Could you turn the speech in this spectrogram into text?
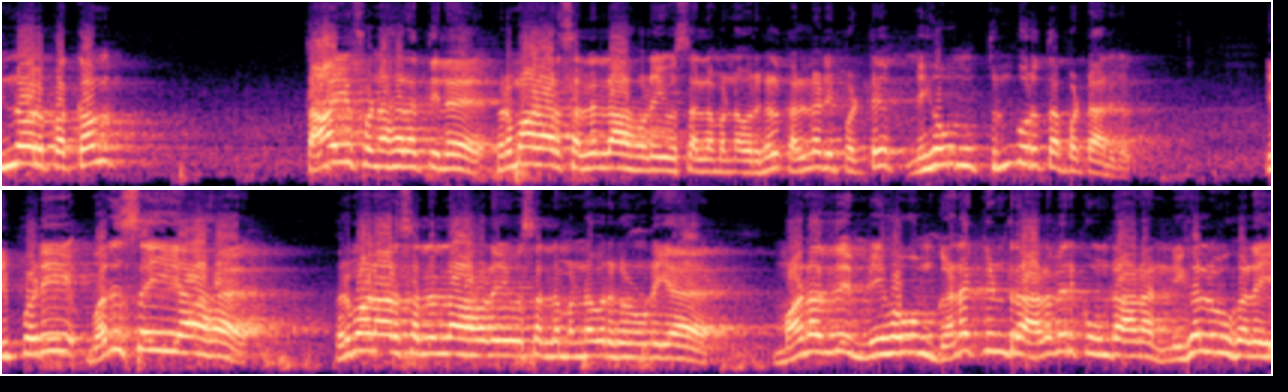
இன்னொரு பக்கம் தாயிஃப் நகரத்திலே பெருமானார் சல்லல்லாஹ் அலைஹி செல்லமன் அவர்கள் கல்லடிப்பட்டு மிகவும் துன்புறுத்தப்பட்டார்கள். இப்படி வரிசையாக பெருமானார் சல்லல்லாஹ் அலைஹி செல்லமன் அவர்களுடைய மனது மிகவும் கணக்கின்ற அளவிற்கு உண்டான நிகழ்வுகளை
